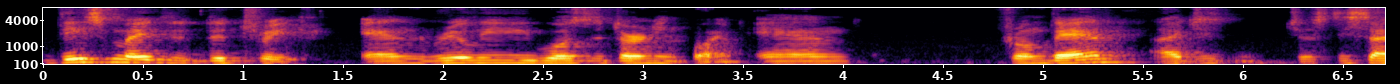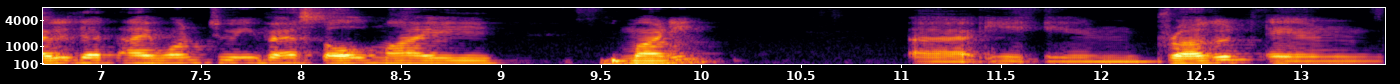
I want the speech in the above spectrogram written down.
this made the- the trick and really was the turning point. And from there, I just just decided that I want to invest all my money uh, in, in product and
